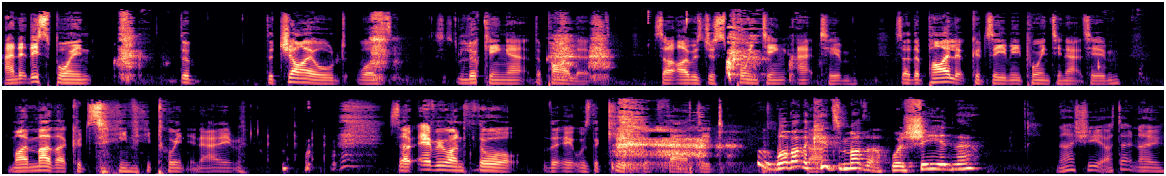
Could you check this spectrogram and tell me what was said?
And at this point, the the child was looking at the pilot, so I was just pointing at him. So the pilot could see me pointing at him. My mother could see me pointing at him. So everyone thought that it was the kid that farted. What about the But- kid's mother? Was she in there? No, she. I don't know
